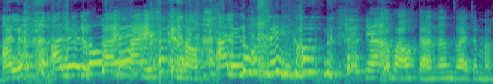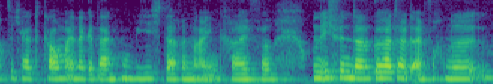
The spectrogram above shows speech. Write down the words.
alle, alle Freiheit, genau. alle loslegen konnten. Ja, aber auf der anderen Seite macht sich halt kaum einer Gedanken, wie ich darin eingreife. Und ich finde, da gehört halt einfach eine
